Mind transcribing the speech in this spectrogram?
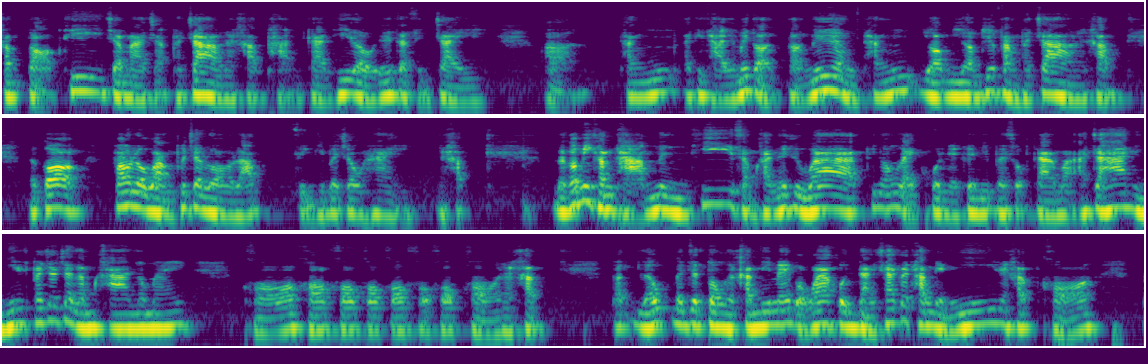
คำตอบที่จะมาจากพระเจ้านะครับ ผ่านการที่เราได้ตัดสินใจ ทั้งอธิษฐานยังไม่ต่อต่อเนื่อง ทั้งยอมมียอมเชื่อฟังพระเจ้านะครับ แล้วก็เฝ้าระวังเพื่อจะรอรับสิ่งที่พระเจ้าให้นะครับ แล้วก็มีคำถามหนึ่งที่สำคัญก็คือว่าพี่น้องหลายคนเนี่ยเคยมีประสบการณ์ว่าอาจารย์อย่างนี้พระเจ้าจะลำคาญเราไหมขอขอขอขอขอขอขอขอนะครับ แล้วมันจะตรงกับคำนี้ไหมบอกว่าคนต่างชาติก็ทำอย่างนี้นะครับ ขอไป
